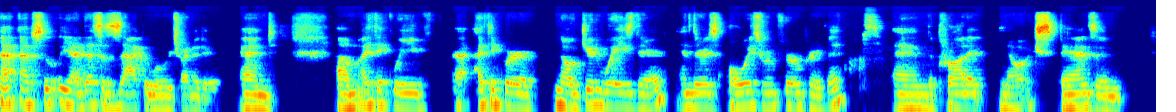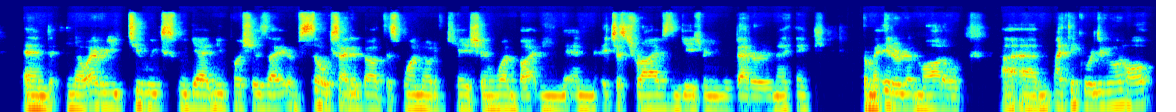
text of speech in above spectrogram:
Absolutely. Yeah, that's exactly what we're trying to do. And um, I think we've, I think we're, you know, good ways there and there's always room for improvement and the product, you know, expands and, and, you know, every two weeks we get new pushes. I, am so excited about this one notification, one button, and it just drives engagement even better. And I think from an iterative model. Uh, um, I think we're doing all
